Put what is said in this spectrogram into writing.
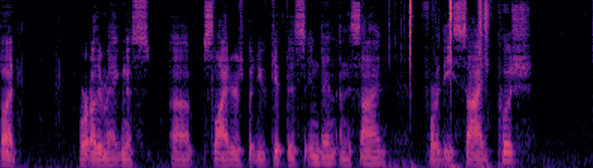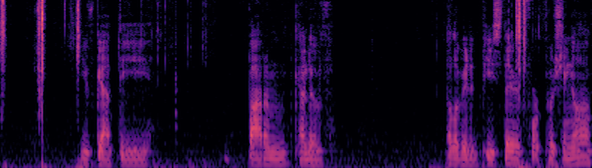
but or other Magnus uh, sliders, but you get this indent on the side for the side push. You've got the bottom kind of elevated piece there for pushing off.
